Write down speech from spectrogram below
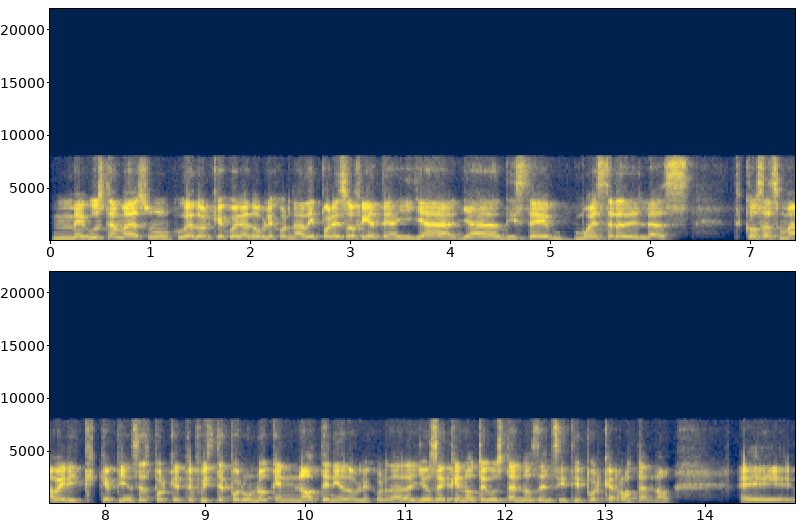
me gusta más un jugador que juega doble jornada y por eso, fíjate, ahí ya, ya diste muestra de las cosas Maverick que piensas porque te fuiste por uno que no tenía doble jornada. Yo sé que no te gustan los del City porque rotan, ¿no? Eh,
